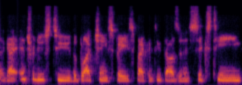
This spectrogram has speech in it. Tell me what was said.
I got introduced to the blockchain space back in 2016.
